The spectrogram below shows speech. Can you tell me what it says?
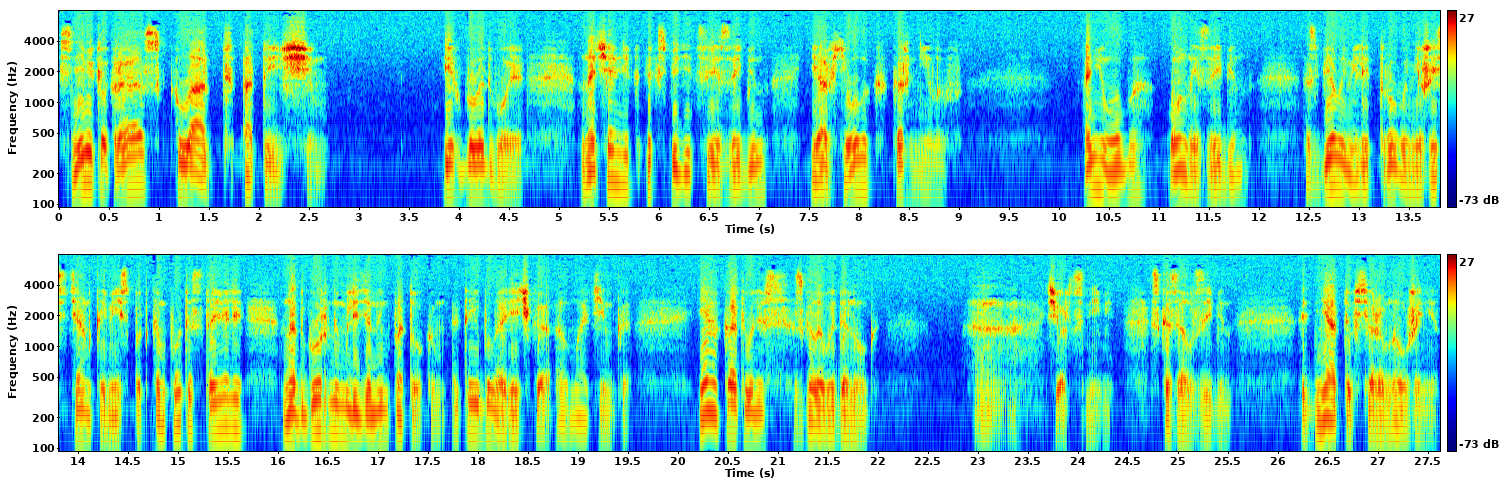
С ними как раз клад отыщем». Их было двое. Начальник экспедиции Зыбин и археолог Корнилов. Они оба, он и Зыбин, с белыми литровыми жестянками из-под компота стояли над горным ледяным потоком. Это и была речка Алматинка. И окатывались с головы до ног. «А, черт с ними», — сказал Зыбин. «Дня-то все равно уже нет».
